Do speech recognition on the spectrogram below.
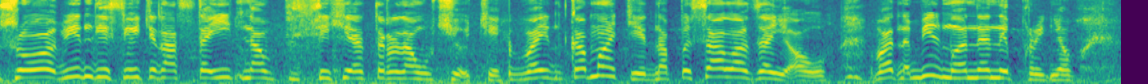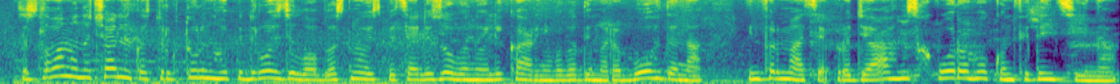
що він дійсно стоїть на психіатра на учеті. В воєнкоматі написала заяву. Він мене не прийняв. За словами начальника структурного підрозділу обласної спеціалізованої лікарні Володимира Богдана, інформація про діагноз хворого конфіденційна.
